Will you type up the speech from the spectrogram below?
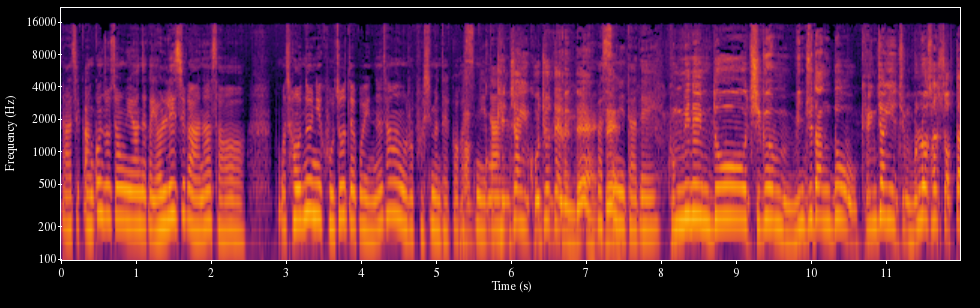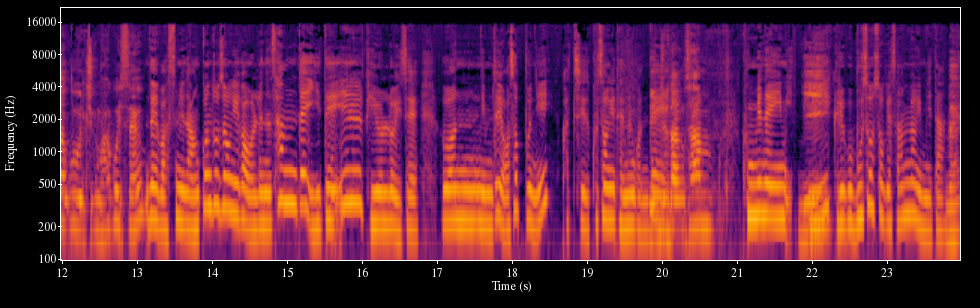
아직 안건조정위원회가 열리지가 않아서 뭔가 전운이 고조되고 있는 상황으로 보시면 될 것 같습니다. 굉장히 고조되는데. 네. 맞습니다. 네. 네. 국민의힘도 지금 민주당도 굉장히 지금 물러설 수 없다고 지금 하고 있어요? 네, 맞습니다. 안건조정위가 원래는 3대 2대 1 비율로 이제 의원님들 6분이 같이 구성이 되는 건데. 민주당 3. 국민의힘 2, 2 그리고 무소속에서 한 명입니다. 네.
